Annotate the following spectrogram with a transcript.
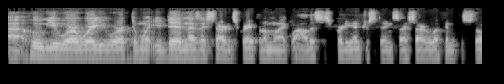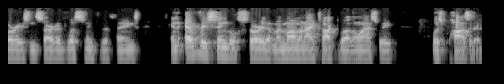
uh, who you were, where you worked, and what you did. And as I started scraping, I'm like, wow, this is pretty interesting. So I started looking at the stories and started listening to the things. And every single story that my mom and I talked about in the last week was positive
